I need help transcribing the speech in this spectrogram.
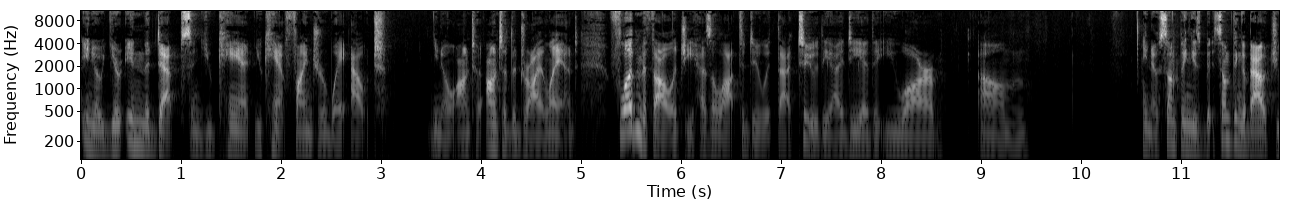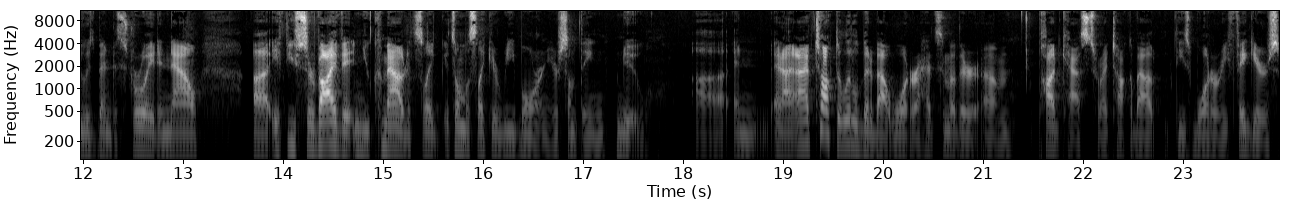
you know you're in the depths and you can't you can't find your way out you know onto onto the dry land flood mythology has a lot to do with that too the idea that you are um you know something is something about you has been destroyed and now uh, if you survive it and you come out it's like it's almost like you're reborn you're something new uh, and and I, have talked a little bit about water. I had some other um, podcasts where I talk about these watery figures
